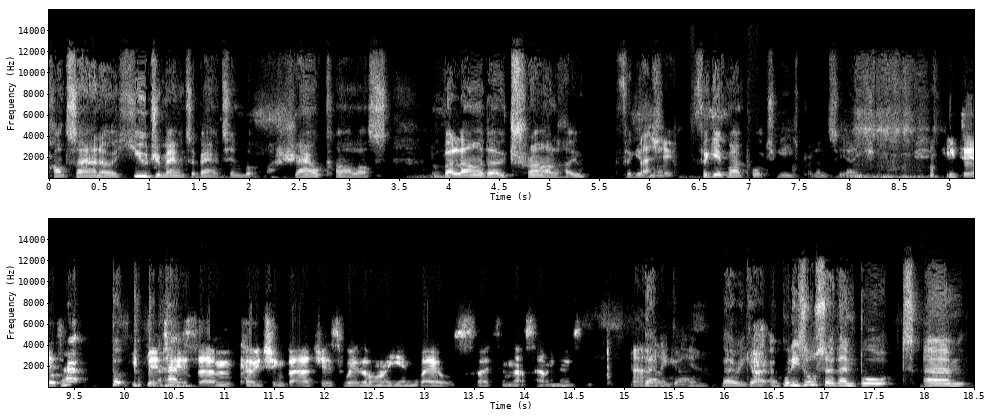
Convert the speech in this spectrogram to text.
Can't say I know a huge amount about him, but João Carlos Valado Tralhão. Forgive Bless my, you. forgive my Portuguese pronunciation. He But did. perhaps, but He did perhaps, his um, coaching badges with Henri in Wales, so I think that's how he knows. Him. Ah, there we yeah. go. There we go. But he's also then bought um,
